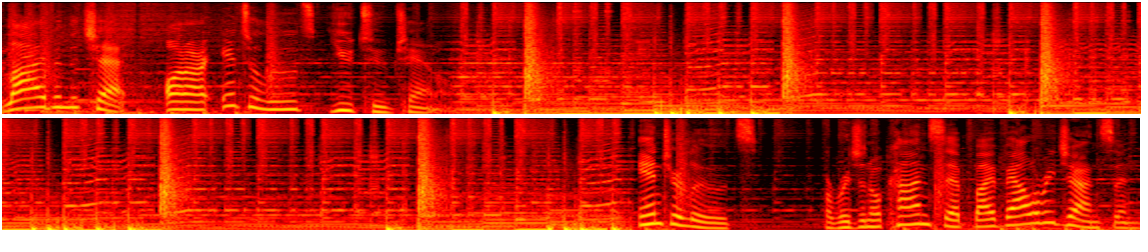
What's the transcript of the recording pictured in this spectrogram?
live in the chat on our Interludes YouTube channel. Interludes. Original concept by Valerie Johnson.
